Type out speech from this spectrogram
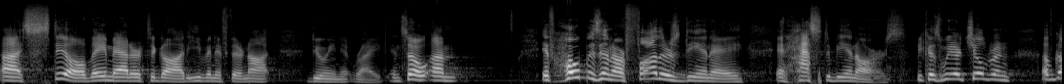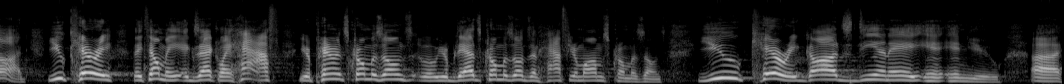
Uh, still, they matter to God, even if they're not doing it right. And so, um, if hope is in our Father's DNA, it has to be in ours because we are children of God. You carry, they tell me, exactly half your parents' chromosomes, your dad's chromosomes, and half your mom's chromosomes. You carry God's DNA in, in you. Uh,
